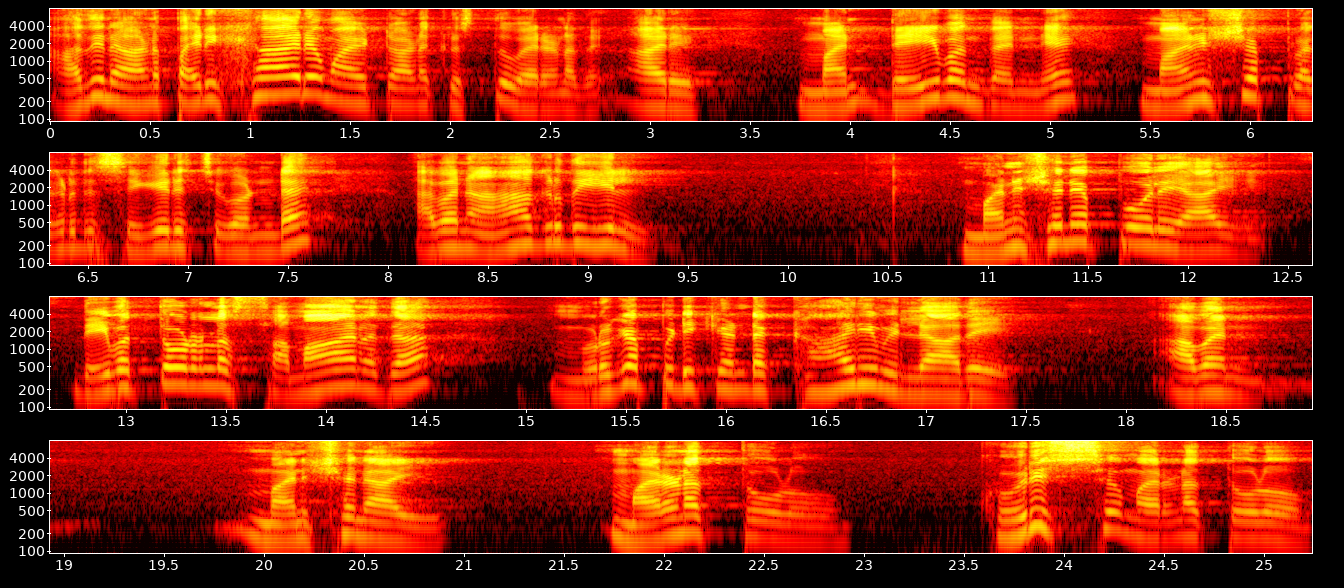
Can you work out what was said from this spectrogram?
അതിനാണ് പരിഹാരമായിട്ടാണ് ക്രിസ്തു വരണത്. ആര്? മൻ ദൈവം തന്നെ മനുഷ്യപ്രകൃതി സ്വീകരിച്ചുകൊണ്ട് അവൻ ആകൃതിയിൽ മനുഷ്യനെപ്പോലെയായി ദൈവത്തോടുള്ള സമാനത മുറുകെ പിടിക്കേണ്ട കാര്യമില്ലാതെ അവൻ മനുഷ്യനായി മരണത്തോളവും കുരിശ് മരണത്തോളവും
